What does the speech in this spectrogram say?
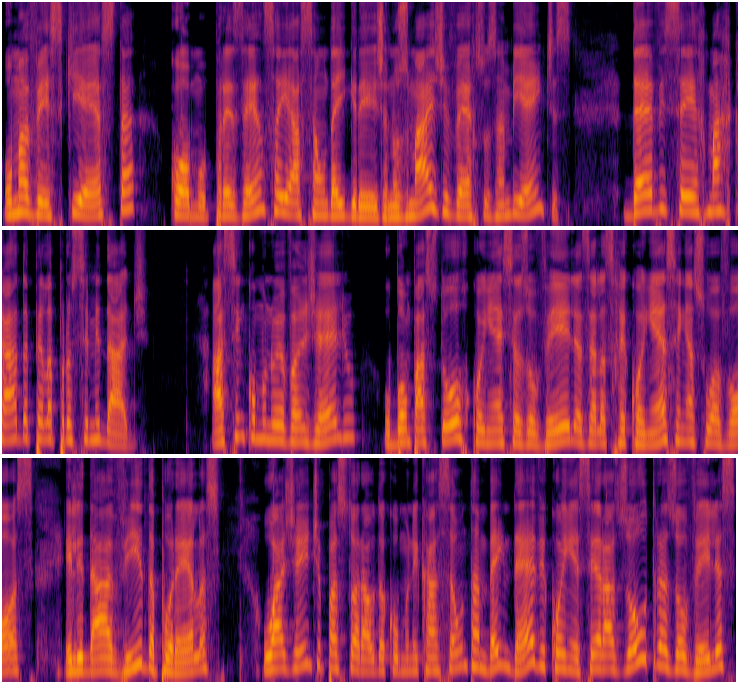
uma vez que esta, como presença e ação da igreja nos mais diversos ambientes, deve ser marcada pela proximidade. Assim como no Evangelho, o bom pastor conhece as ovelhas, elas reconhecem a sua voz, ele dá a vida por elas. O agente pastoral da comunicação também deve conhecer as outras ovelhas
